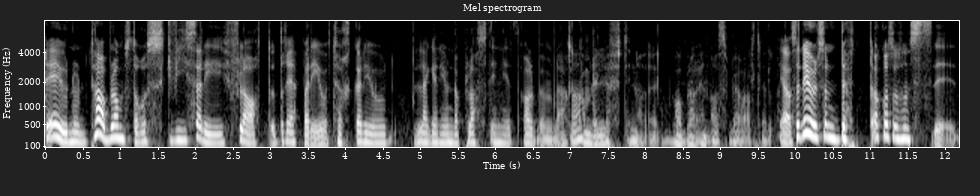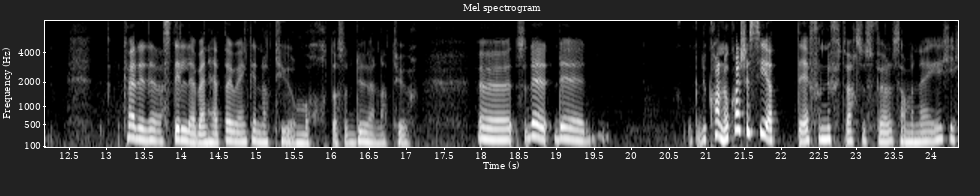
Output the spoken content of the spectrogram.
det er jo når du tar blomster og skviser de flat og dreper de og tørker de og legger de under plast inn i et album der. Så kommer det luft inn og bobler inn, og så blir alt ødelagt. Ja, så det er jo sånn dødt. Akkurat som sånn sånn Hva er det det der stilleben heter? jo egentlig naturmort, altså død natur. Uh, så det, det Du kan jo kanskje si at det er fornuft versus følelser, men jeg er ikke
